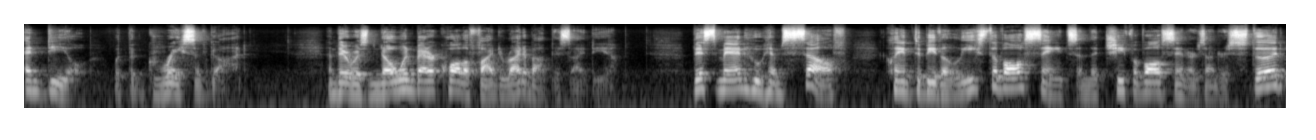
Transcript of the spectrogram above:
and deal with the grace of God. And there was no one better qualified to write about this idea. This man who himself claimed to be the least of all saints and the chief of all sinners understood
